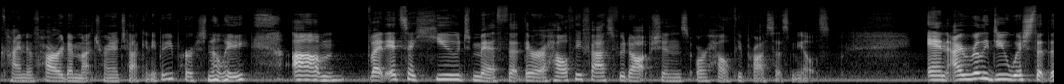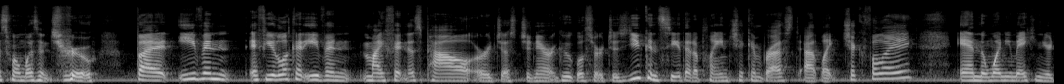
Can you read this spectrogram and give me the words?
kind of hard. I'm not trying to attack anybody personally. Um, but it's a huge myth that there are healthy fast food options or healthy processed meals. And I really do wish that this one wasn't true. But even if you look at even MyFitnessPal or just generic Google searches, you can see that a plain chicken breast at like Chick Fil A and the one you make in your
